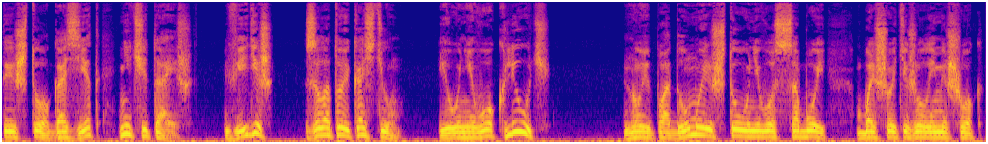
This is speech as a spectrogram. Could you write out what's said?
Ты что, газет не читаешь? Видишь золотой костюм? И у него ключ — ну и подумаешь, что у него с собой большой тяжелый мешок.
